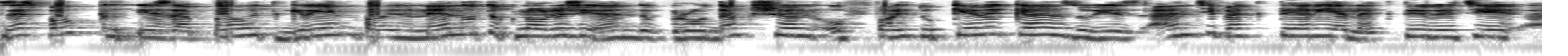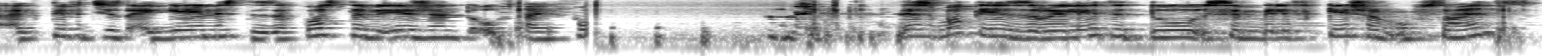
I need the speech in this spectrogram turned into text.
This book is about green bionanotechnology and the production of phytochemicals with antibacterial activity activities against the causative agent of typhoid. This book is related to simplification of science.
